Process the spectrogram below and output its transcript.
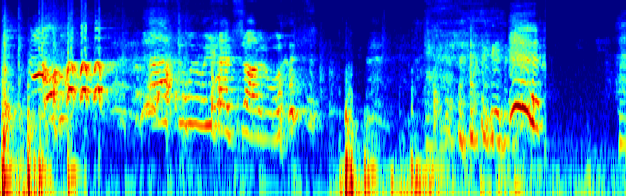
Absolutely headshotted Woods. I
